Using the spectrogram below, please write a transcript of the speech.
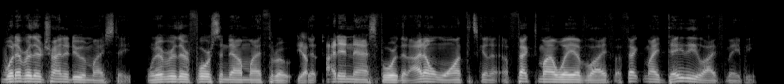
Whatever they're trying to do in my state, whatever they're forcing down my throat Yep. that I didn't ask for, that I don't want, that's going to affect my way of life, affect my daily life, maybe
